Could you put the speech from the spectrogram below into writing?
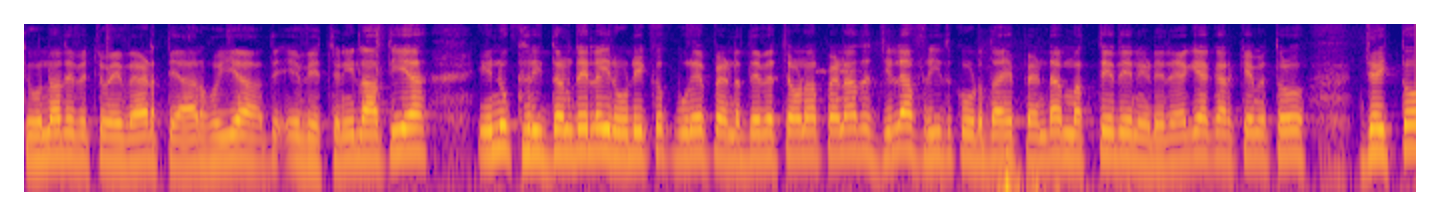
ਤੇ ਉਹਨਾਂ ਦੇ ਵਿੱਚੋਂ ਇਹ ਵਹਿੜ ਤਿਆਰ ਹੋਈ ਆ ਤੇ ਇਹ ਵੇਚਣੀ ਲਾਤੀ ਆ। ਇਹਨੂੰ ਖਰੀਦਣ ਦੇ ਲਈ ਰੋੜੀ ਕ ਪੂਰੇ ਪਿੰਡ ਦੇ ਵਿੱਚ ਆਉਣਾ ਪੈਣਾ ਤੇ ਜ਼ਿਲ੍ਹਾ ਫਰੀਦਕੋਟ ਦਾ ਇਹ ਪਿੰਡ ਆ ਮੱਤੇ ਦੇ ਨੇੜੇ ਰਹਿ ਗਿਆ ਕਰਕੇ ਮਿੱਤਰੋ ਜੈਤੋ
